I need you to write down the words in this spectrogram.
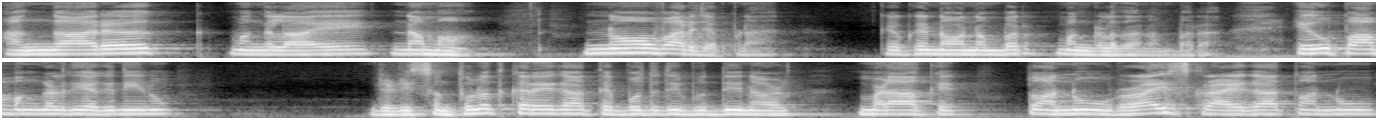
ਅੰਗਾਰਕ ਮੰਗਲਾਏ ਨਮः। ਨੌ ਵਾਰ ਜਪਣਾ ਹੈ, ਕਿਉਂਕਿ 9 ਨੰਬਰ ਮੰਗਲ ਦਾ ਨੰਬਰ ਆ। ਇਹ ਉਪਾਅ ਮੰਗਲ ਦੀ ਅਗਨੀ ਨੂੰ ਜਿਹੜੀ ਸੰਤੁਲਿਤ ਕਰੇਗਾ ਤੇ ਬੁੱਧ ਦੀ ਬੁੱਧੀ ਨਾਲ ਮਿਲਾ ਕੇ ਤੁਹਾਨੂੰ ਰਾਈਜ਼ ਕਰਾਏਗਾ ਤੁਹਾਨੂੰ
